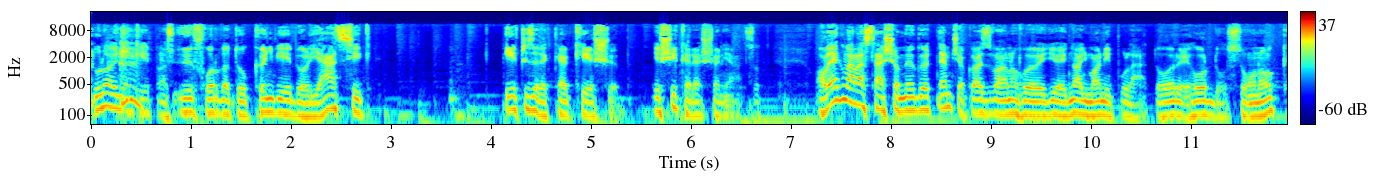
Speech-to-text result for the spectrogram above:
tulajdonképpen az ő forgatókönyvéből játszik évtizedekkel később, és sikeresen játszott. A megválasztása mögött nem csak az van, hogy egy nagy manipulátor, hordószónok,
